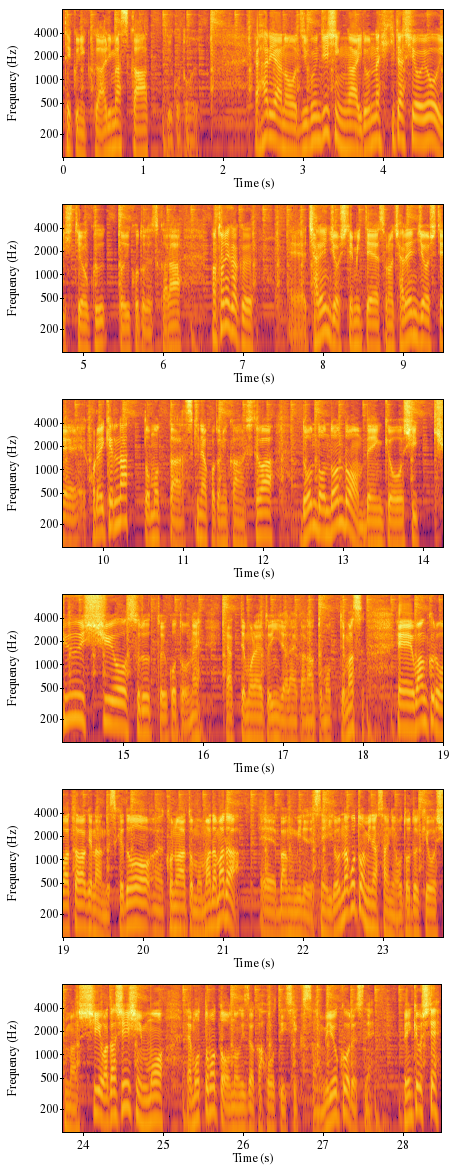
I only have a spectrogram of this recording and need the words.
テクニックがありますか？っていうことを。やはりあの自分自身がいろんな引き出しを用意しておくということですから、まあ、とにかく、えーチャレンジをしてみてそのチャレンジをしてこれいけるなと思った好きなことに関してはどんどんどんどん勉強をし吸収をするということをねやってもらえるといいんじゃないかなと思ってます、えーワンクール終わったわけなんですけどこの後もまだまだ、えー番組でですねいろんなことを皆さんにお届けをしますし私自身も、えーもっともっと乃木坂46さんの魅力をですね勉強して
